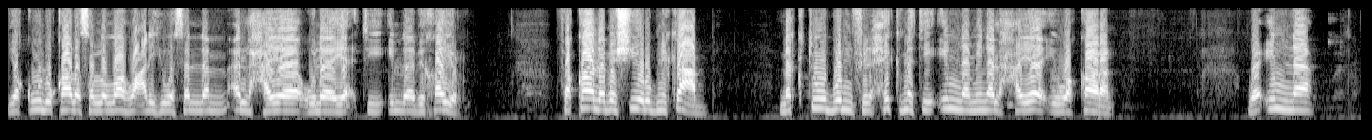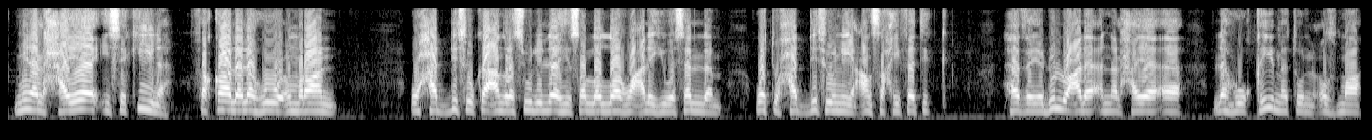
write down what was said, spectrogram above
يقول قال صلى الله عليه وسلم الحياء لا يأتي إلا بخير. فقال بشير بن كعب مكتوب في الحكمة إن من الحياء وقارا وإن من الحياء سكينة. فقال له عمران أحدثك عن رسول الله صلى الله عليه وسلم وتحدثني عن صحيفتك. هذا يدل على أن الحياء له قيمة عظمى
